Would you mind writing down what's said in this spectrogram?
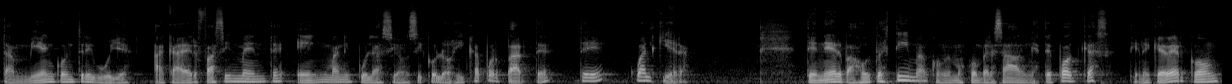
también contribuye a caer fácilmente en manipulación psicológica por parte de cualquiera. Tener baja autoestima, como hemos conversado en este podcast, tiene que ver con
